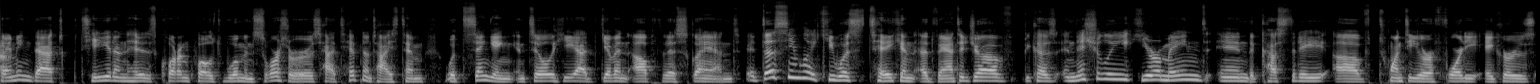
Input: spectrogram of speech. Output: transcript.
claiming that Teed and his quote unquote woman sorcerers had hypnotized him with singing until he had given up this land. It does seem like he was taken advantage of because initially he remained in the custody of 20 or 40 acres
